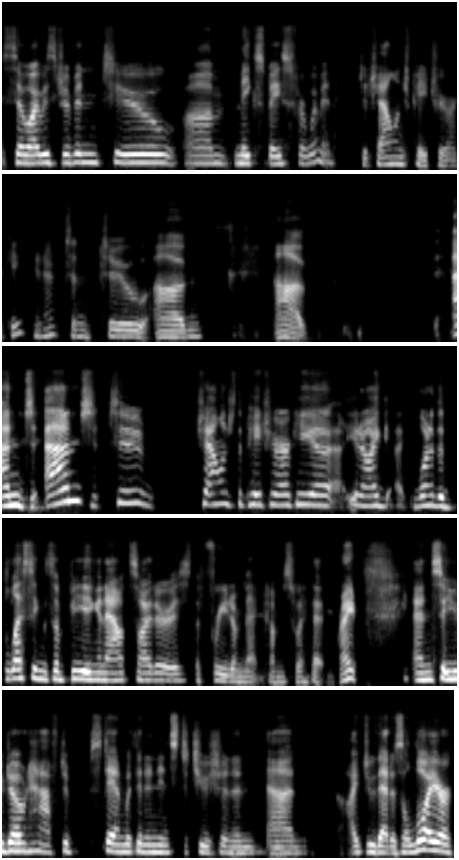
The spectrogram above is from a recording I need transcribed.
so I was driven to um, make space for women, to challenge patriarchy, you know, to to um, uh, and and to challenge the patriarchy uh, you know I, one of the blessings of being an outsider is the freedom that comes with it right? And so you don't have to stand within an institution and and i do that as a lawyer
